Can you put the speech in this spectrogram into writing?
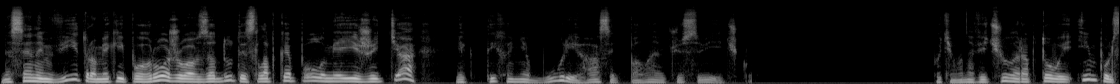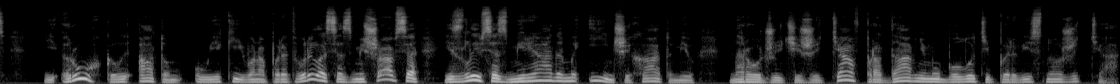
несеним вітром, який погрожував задути слабке полум'я її життя, як дихання бурі гасить палаючу свічку. Потім вона відчула раптовий імпульс і рух, коли атом, у який вона перетворилася, змішався і злився з міріадами інших атомів, народжуючи життя в прадавньому болоті первісного життя.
